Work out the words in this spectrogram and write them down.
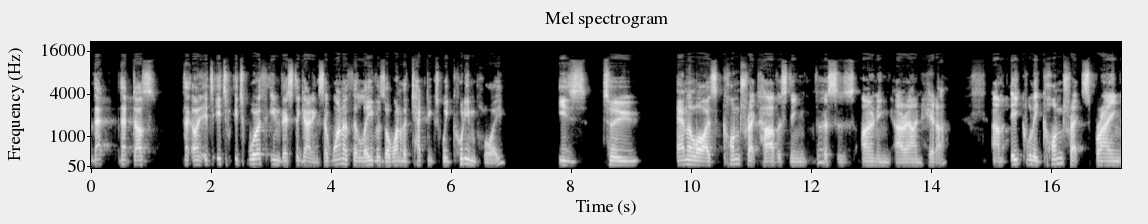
that that does. That, I mean, it's it's it's worth investigating. So one of the levers or one of the tactics we could employ is to analyze contract harvesting versus owning our own header. Um, equally, contract spraying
